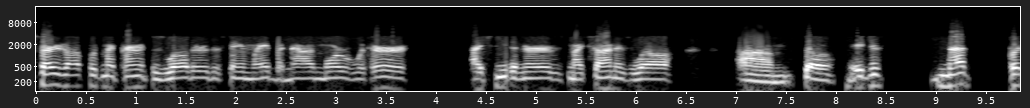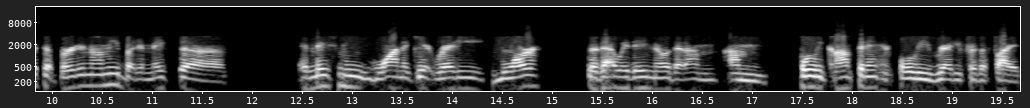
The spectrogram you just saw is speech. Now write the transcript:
started off with my parents as well. They're the same way, but now more with her. I see the nerves. My son as well. Um, so it just not puts a burden on me, but it makes uh, it makes me want to get ready more. So that way they know that I'm I'm fully confident and fully ready for the fight.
